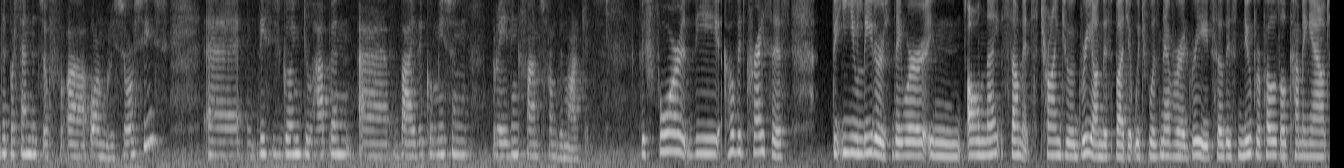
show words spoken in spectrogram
the percentage of uh, own resources. Uh, this is going to happen uh, by the Commission raising funds from the markets. Before the COVID crisis, the EU leaders they were in all night summits trying to agree on this budget which was never agreed so this new proposal coming out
